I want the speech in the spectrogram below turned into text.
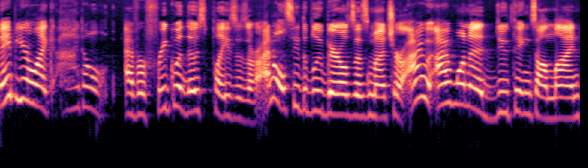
maybe you're like, like, I don't ever frequent those places or I don't see the blue barrels as much or I, I want to do things online,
